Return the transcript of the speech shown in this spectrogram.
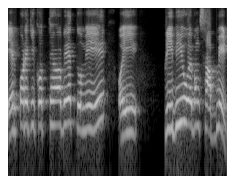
এরপরে কি করতে হবে? তুমি ওই প্রিভিউ এবং সাবমিট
